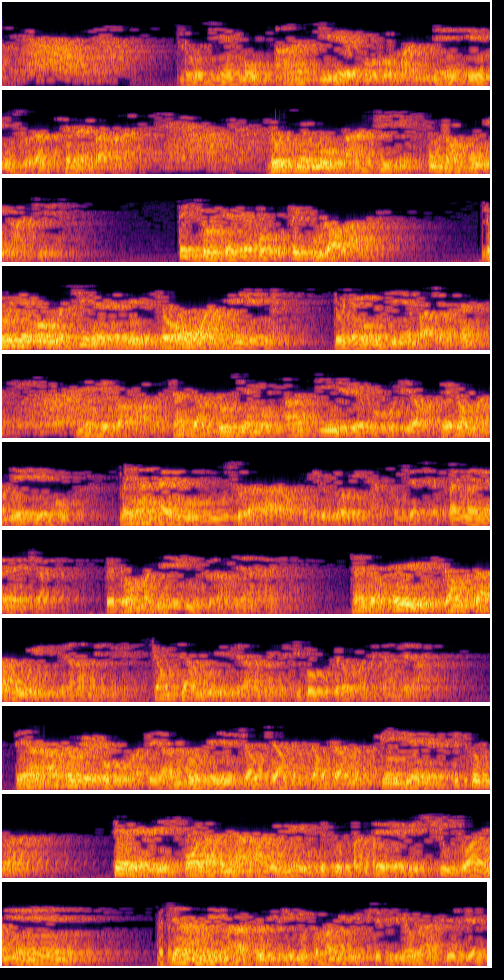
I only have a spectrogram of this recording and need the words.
လူကျင်မှုအားကြီးတဲ့ပုဂ္ဂိုလ်မှာမြင်ကြည့်မှုဆိုတာဖြစ်နိုင်ပါမလား လူကျင်မှုအားကြီးရင်ပူလောင်မှုအားကြီးတယ်တိတ်လူကျင်တဲ့ပုဂ္ဂိုလ်တိတ်ပူလောင်လာတယ်လူကျင်မှုမရှိတဲ့တည်းလုံးဝငြိမ်နေလူကျင်မှုမရှိရင်ဘာဖြစ်မလဲငြိမ်နေတော့မှာပဲဒါကြောင့်လူကျင်မှုအားကြီးနေတဲ့ပုဂ္ဂိုလ်တရားဘယ်တော့မှငြိမ်နေမှုမရနိုင်ဘူးဆိုတာကတော့ဘုရားယောဂီကဆုံးဖြတ်ချက်ပိုင်းပိုင်းနဲ့နဲ့ရှာဘယ်တော့မှငြိမ်နေမှုဆိုတာမရနိုင် ဒါကြောင့်အဲ့ဒီတောင်းတမှုတွေများနေတယ်ကြောင်းကြမှုတွေများနေတယ်ဒီပုဂ္ဂိုလ်ဘယ်တော့မှတရားမရတရားအားထုတ်တဲ့ပုဂ္ဂိုလ်ဟာတရားလို့ရှိရင်ကြောင်းကြမှုကြောင်းကြမှုကင်းကင်းနဲ့စိတ်သုတ်ပါတဲ့တဲ့ပြီးပေါ်လာတဲ့အာရုံလေးကိုသစ္စုပ္ပန်တဲ့တဲ့ပြီးရှုသွားရင်မကြမ်းမီမှာသုတိတိမူသမာဓိဖြစ်ပြီးယောဂဖြစ်ဖြစ်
